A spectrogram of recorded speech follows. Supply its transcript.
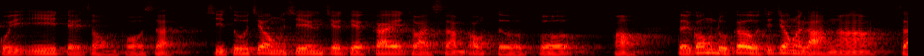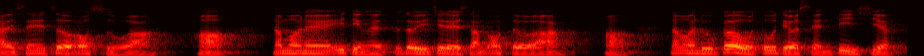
皈依地藏菩萨，是诸众生即得解脱三恶道报。啊，就是讲，如果有即种的人啊，在生做恶事啊，哈，那么呢，一定会对于即个三恶道啊，啊，那么如果有拄着善知识，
